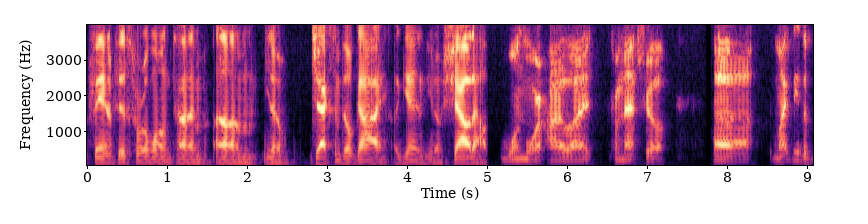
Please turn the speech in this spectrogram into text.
fan of his for a long time. Um, you know, Jacksonville guy again. You know, shout out. One more highlight from that show. Uh, might be the,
